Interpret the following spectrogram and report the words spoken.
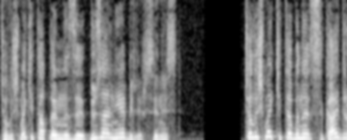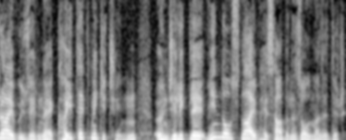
çalışma kitaplarınızı düzenleyebilirsiniz. Çalışma kitabını SkyDrive üzerine kayıt etmek için öncelikle Windows Live hesabınız olmalıdır.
